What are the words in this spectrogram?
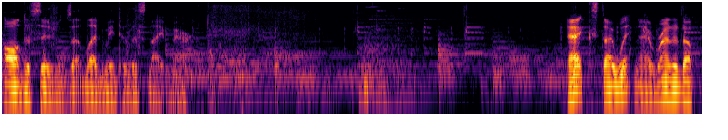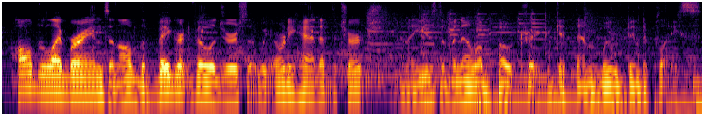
all decisions that led me to this nightmare. Next, I went and I rounded up all the librarians and all the vagrant villagers that we already had at the church, and I used the vanilla boat trick to get them moved into place.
